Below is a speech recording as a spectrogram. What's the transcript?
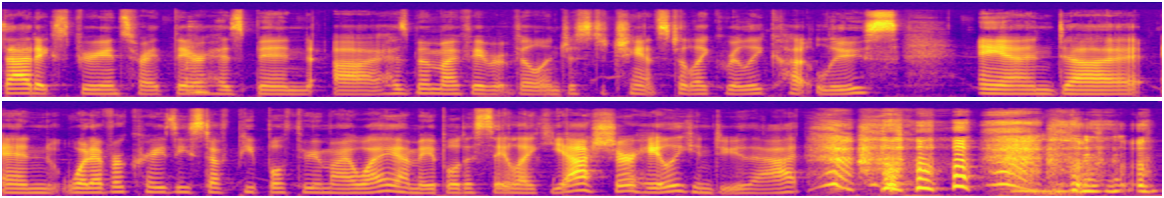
that experience right there has been uh, has been my favorite villain just a chance to like really cut loose and uh, and whatever crazy stuff people threw my way i'm able to say like yeah sure haley can do that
